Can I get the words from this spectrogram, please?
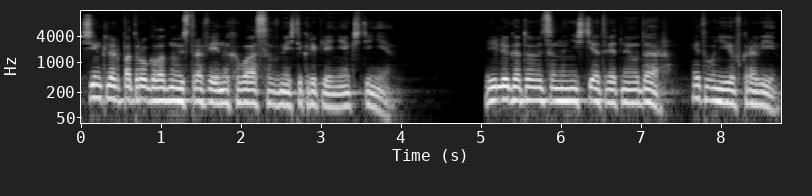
Синклер потрогал одну из трофейных ваз в месте крепления к стене. Или готовится нанести ответный удар. Это у нее в крови.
